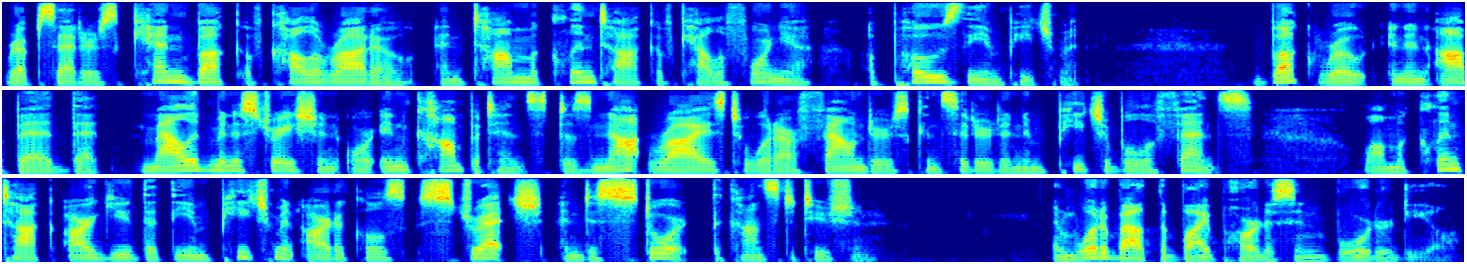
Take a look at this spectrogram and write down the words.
Rep. Senators Ken Buck of Colorado and Tom McClintock of California opposed the impeachment. Buck wrote in an op ed that maladministration or incompetence does not rise to what our founders considered an impeachable offense, while McClintock argued that the impeachment articles stretch and distort the Constitution. And what about the bipartisan border deal?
